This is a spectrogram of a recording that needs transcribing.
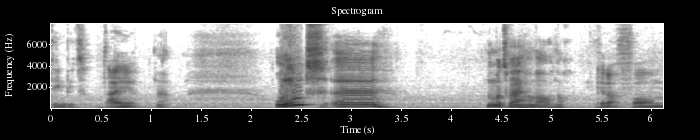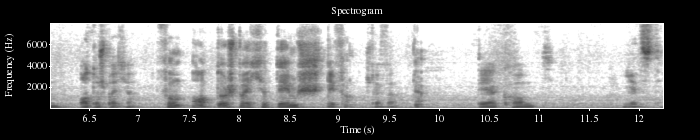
Den Witz. Ah ja, Und äh, Nummer 2 haben wir auch noch. genau, vom Autosprecher, Vom Outdoor-Sprecher, dem Stefan. Stefan. Ja. Der kommt jetzt.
